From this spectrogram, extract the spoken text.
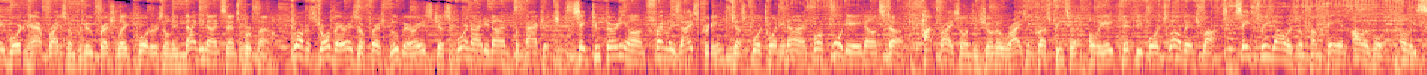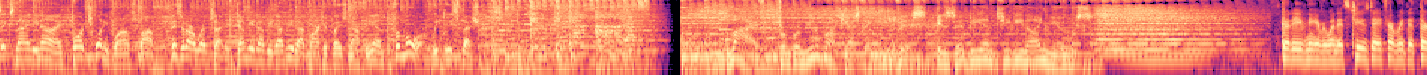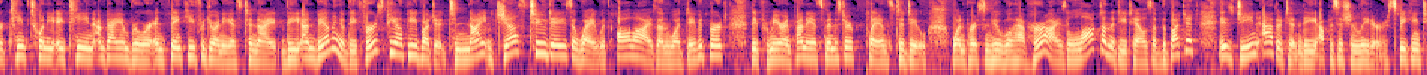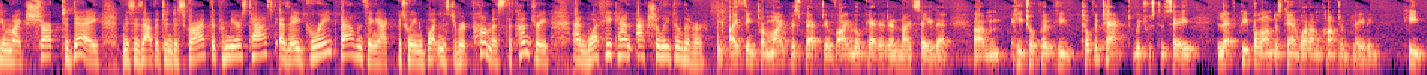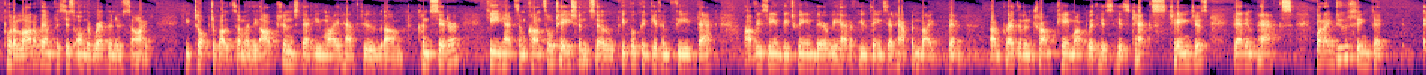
Save more than half price on Perdue fresh laid quarters, only 99 cents per pound. Florida strawberries or fresh blueberries, just $4.99 per package. Save 2.30 on Friendly's ice cream, just $4.29 for a 48 ounce tub. Hot price on DiGiorno Rising Crust Pizza, only $8.50 for a 12 inch box. Save $3 on Pompeian olive oil, only $6.99 for a 24 ounce bottle. Visit our website at www.marketplace.pm for more weekly specials. Live from Bermuda Broadcasting, this is ZBM TV9 News. Good evening, everyone. It's Tuesday, February the 13th, 2018. I'm Diane Brewer, and thank you for joining us tonight. The unveiling of the first PLP budget tonight, just two days away, with all eyes on what David Burt, the Premier and Finance Minister, plans to do. One person who will have her eyes locked on the details of the budget is Jeanne Atherton, the opposition leader. Speaking to Mike Sharp today, Mrs. Atherton described the Premier's task as a great balancing act between what Mr. Burt promised the country and what he can actually deliver? I think from my perspective, I look at it and I say that um, he took a, he took a tact, which was to say, let people understand what I'm contemplating. He put a lot of emphasis on the revenue side. He talked about some of the options that he might have to um, consider. He had some consultation so people could give him feedback. Obviously, in between there, we had a few things that happened, like that um, President Trump came up with his, his tax changes. That impacts. But I do think that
